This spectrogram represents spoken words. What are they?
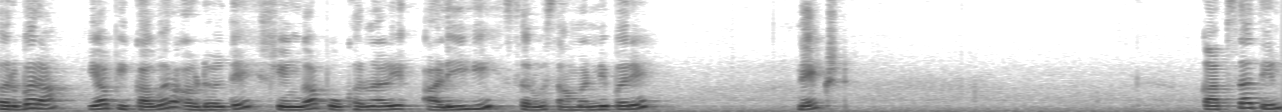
हरभरा या पिकावर आढळते. शेंगा पोखरणारी आळी ही सर्वसामान्यपणे. नेक्स्ट. कापसातील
